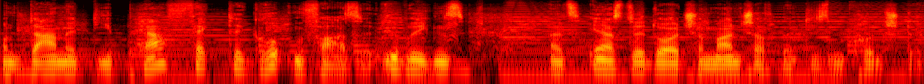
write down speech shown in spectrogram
und damit die perfekte Gruppenphase. Übrigens als erste deutsche Mannschaft mit diesem Kunststück.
